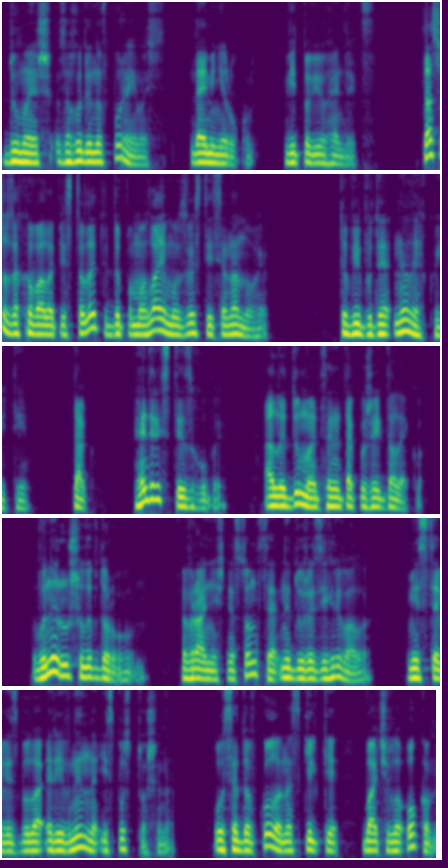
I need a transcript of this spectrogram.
Думаєш, за годину впораємось? Дай мені руку, відповів Гендрікс. Тасо заховала пістолет і допомогла йому звестися на ноги. Тобі буде нелегко йти. Так, Гендрікс стис губи. Але думаю, це не так уже й далеко. Вони рушили в дорогу. Вранішнє сонце не дуже зігрівало. Місцевість була рівнинна і спустошена. Усе довкола, наскільки бачило око,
